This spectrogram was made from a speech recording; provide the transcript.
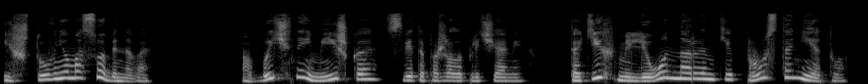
И что в нем особенного? Обычный Мишка, Света пожала плечами. Таких миллион на рынке просто нету.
